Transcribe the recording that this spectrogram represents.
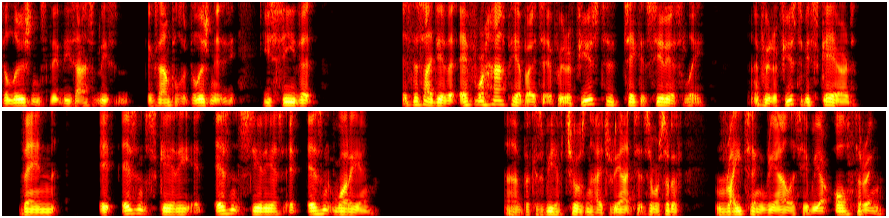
delusions, these these examples of delusion. You see that it's this idea that if we're happy about it, if we refuse to take it seriously, and if we refuse to be scared, then it isn't scary, it isn't serious, it isn't worrying. Uh, because we have chosen how to react to it. So we're sort of writing reality. We are authoring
